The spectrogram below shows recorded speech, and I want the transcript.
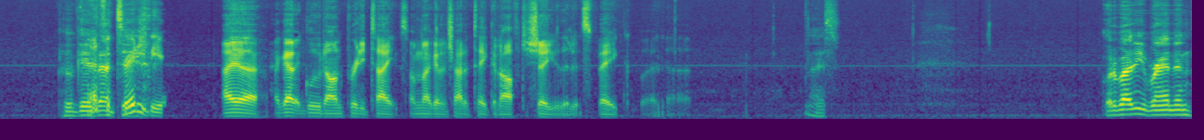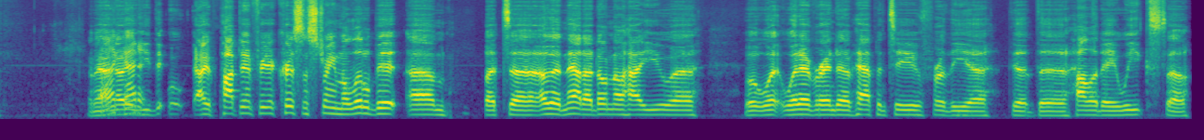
Who gave That's that a to pretty you? beard. I uh I got it glued on pretty tight, so I'm not gonna try to take it off to show you that it's fake. But uh, Nice. What about you, Brandon? I mean, I, I know got that you. Did, I popped in for your Christmas stream a little bit, um, but uh, other than that, I don't know how you. Uh, what, what whatever ended up happening to you for the uh, the the holiday weeks. So,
